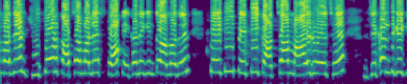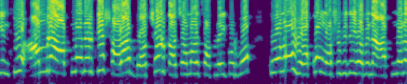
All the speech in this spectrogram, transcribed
আমাদের জুতোর কাঁচা মালের স্টক। এখানে কিন্তু আমাদের পেটি পেটি কাঁচা মাল রয়েছে। যেখান থেকে কিন্তু আমরা আপনাদেরকে সারা বছর কাঁচা মাল সাপ্লাই করব। কোনো রকম অসুবিধাই হবে না। আপনারা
